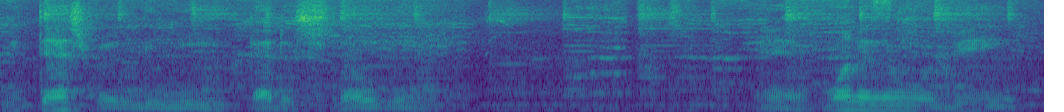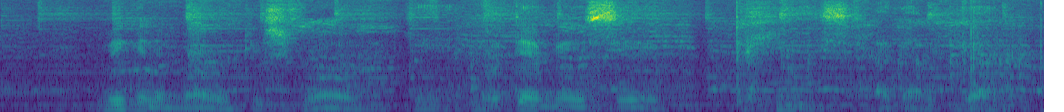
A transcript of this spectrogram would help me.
We desperately need better slogans. And one of them would be making America strong again. With that being said, peace. I gotta go.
